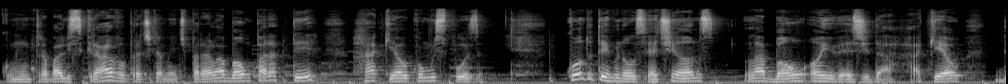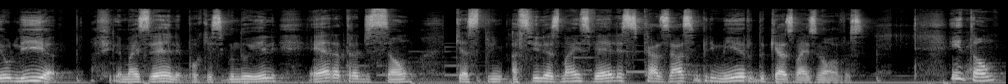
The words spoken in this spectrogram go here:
como um trabalho escravo praticamente para Labão, para ter Raquel como esposa. Quando terminou os sete anos, Labão, ao invés de dar Raquel, deu Lia, a filha mais velha, porque, segundo ele, era tradição que as, as filhas mais velhas casassem primeiro do que as mais novas. Então,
